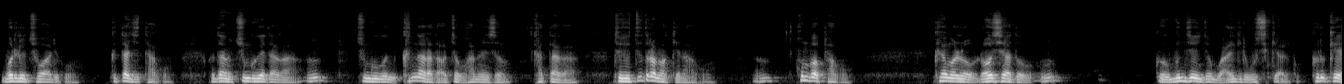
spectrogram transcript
머리를 조아리고 그딴 짓 하고 그 다음에 중국에다가 응? 중국은 큰 나라다 어쩌고 하면서 갔다가 저기 두드러 맞기나 하고 응? 혼밥하고 그야말로 러시아도 응? 그 문재인 정부 알기를 우습게 알고 그렇게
